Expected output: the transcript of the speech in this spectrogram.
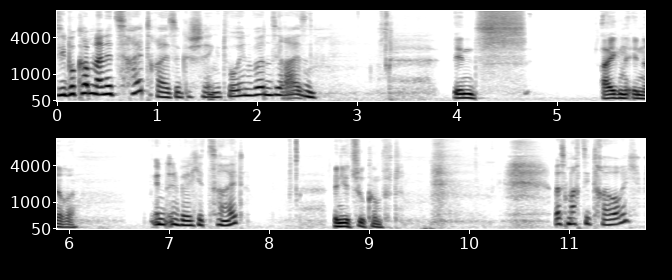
Sie bekommen eine Zeitreise geschenkt. Wohin würden Sie reisen? Ins eigene Innere. In, in welche Zeit? In die Zukunft. Was macht Sie traurig?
